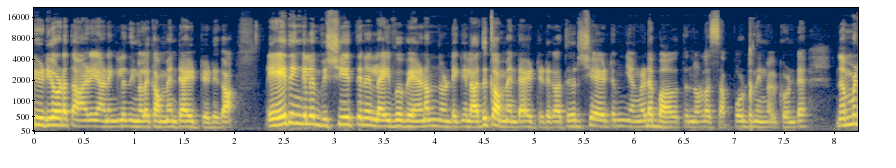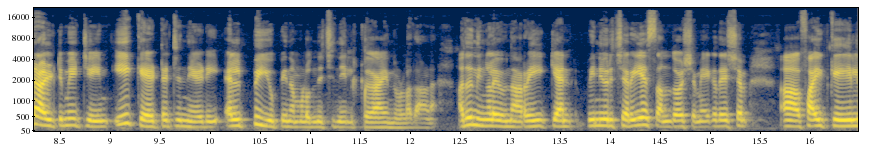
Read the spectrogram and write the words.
വീഡിയോയുടെ താഴെയാണെങ്കിൽ നിങ്ങൾ കമന്റായിട്ട് ഇടുക. ഏതെങ്കിലും വിഷയത്തിന് ലൈവ് വേണം എന്നുണ്ടെങ്കിൽ അത് കമന്റായിട്ട് ഇടുക. തീർച്ചയായിട്ടും ഞങ്ങളുടെ ഭാഗത്തു നിന്നുള്ള സപ്പോർട്ട് നിങ്ങൾക്കുണ്ട്. നമ്മുടെ അൾട്ടിമേറ്റ് എയിം ഈ കേട്ടിട്ട് നേടി എൽ പി യു പി നമ്മൾ ഒന്നിച്ച് നിൽക്കുക എന്നുള്ളതാണ്. അത് നിങ്ങളെ ഒന്ന് അറിയിക്കാൻ പിന്നെ ഒരു ചെറിയ സന്തോഷം. ഏകദേശം ഫൈവ് കെയിൽ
